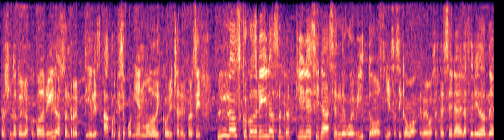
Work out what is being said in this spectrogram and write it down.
resulta que los cocodrilos son reptiles. Ah, ¿por qué se ponía en modo Discovery Channel? Pero sí, los cocodrilos son reptiles y nacen de huevitos. Y es así como vemos esta escena de la serie donde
